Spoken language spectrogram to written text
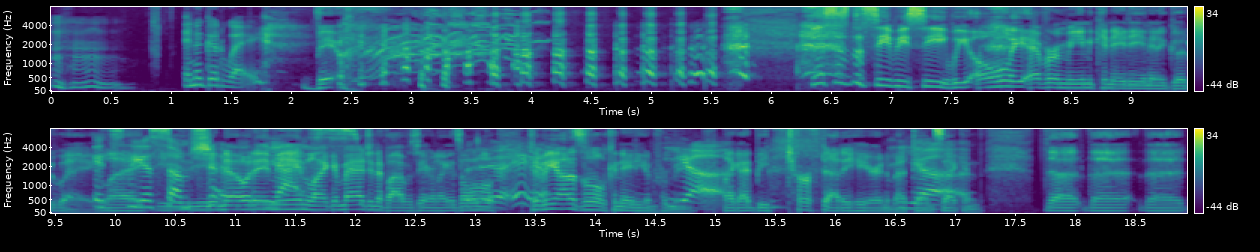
Mm-hmm. in a good way. Very- this is the CBC. We only ever mean Canadian in a good way. It's the you- You, know what I mean? Like, imagine if I was here. Like, it's a little. Yeah, To be honest, a little Canadian for me. Yeah. Like, I'd be turfed out of here in about Yeah. ten seconds. The the the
